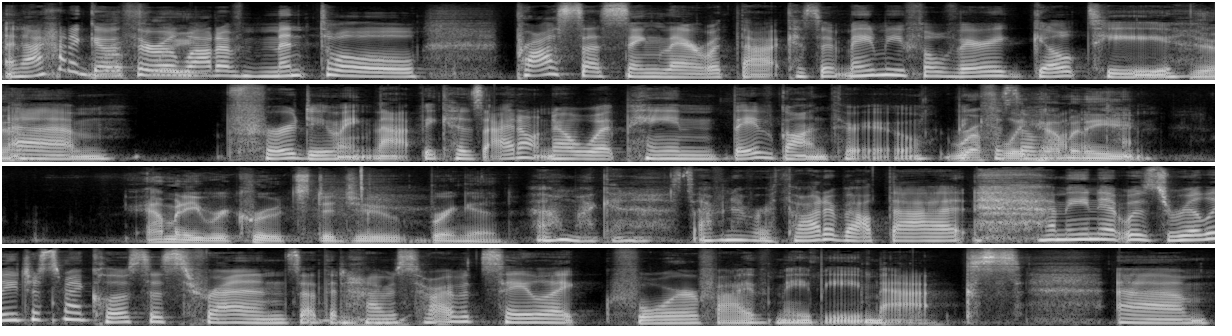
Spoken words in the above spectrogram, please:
and I had to go through a lot of mental processing there with that because it made me feel very guilty Yeah. um, for doing that because I don't know what pain they've gone through. Roughly how many. How many recruits did you bring in? Oh my goodness. I've never thought about that. I mean, it was really just my closest friends at the time. So I would say like four or five, maybe max. Um,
